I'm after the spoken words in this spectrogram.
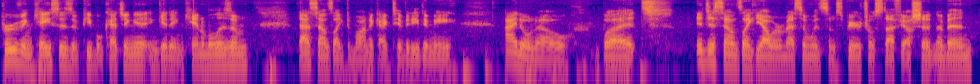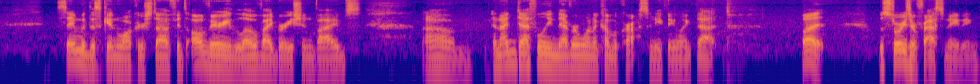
proven cases of people catching it and getting cannibalism. That sounds like demonic activity to me. I don't know, but it just sounds like y'all were messing with some spiritual stuff y'all shouldn't have been. Same with the skinwalker stuff. It's all very low vibration vibes. Um, and I definitely never want to come across anything like that. But the stories are fascinating.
